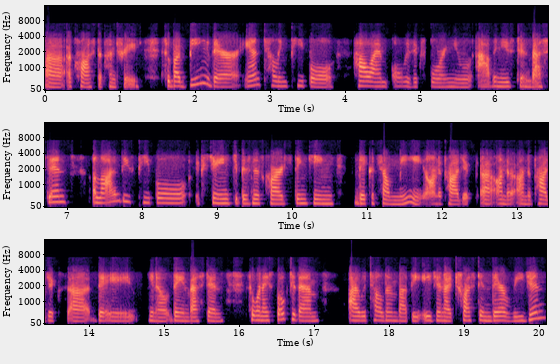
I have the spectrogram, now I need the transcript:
uh, across the country. So by being there and telling people how I'm always exploring new avenues to invest in, a lot of these people exchanged business cards thinking they could sell me on the project uh, on the on the projects uh, they you know they invest in. So when I spoke to them, I would tell them about the agent I trust in their region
